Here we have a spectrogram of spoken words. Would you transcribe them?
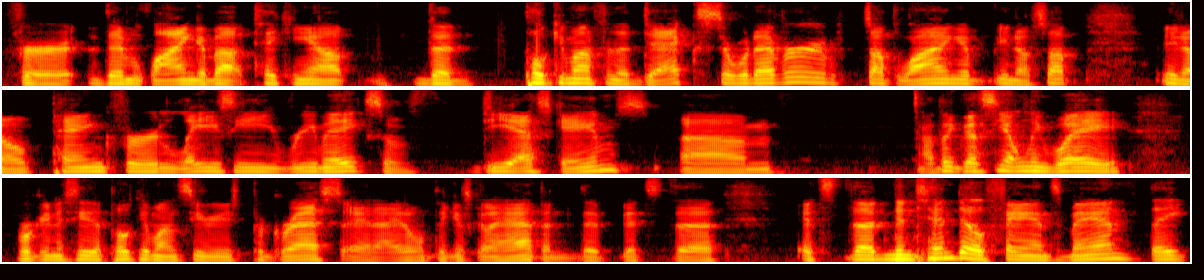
for them lying about taking out the Pokemon from the decks or whatever. Stop lying, you know, stop you know paying for lazy remakes of DS games. Um, I think that's the only way we're going to see the Pokemon series progress, and I don't think it's going to happen. It's the it's the Nintendo fans, man. They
